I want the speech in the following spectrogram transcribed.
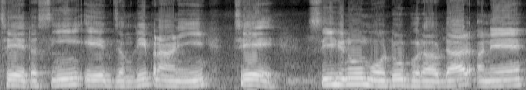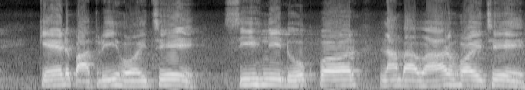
છે. તો સિંહ એક જંગલી પ્રાણી છે. સિંહનું મોઢું ભરાવદાર અને કેડ પાતળી હોય છે. સિંહની ડોક પર લાંબા વાળ હોય છે.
